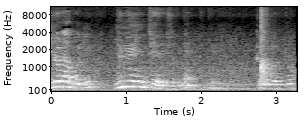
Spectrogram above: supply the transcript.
일어나보니 유명인이 되어 있었네? 그런 것도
